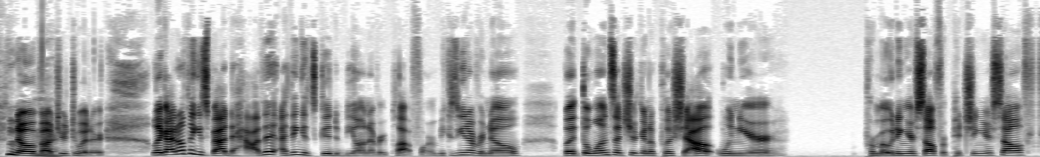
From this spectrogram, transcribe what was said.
know about Right. your Twitter. Like I don't think it's bad to have it. I think it's good to be on every platform because you never know. But the ones that you're going to push out when you're promoting yourself or pitching yourself,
